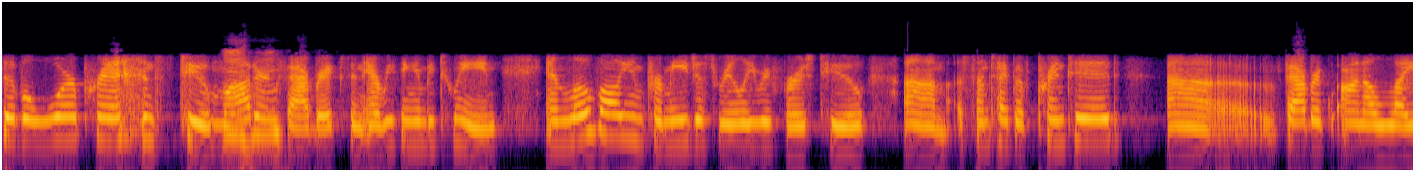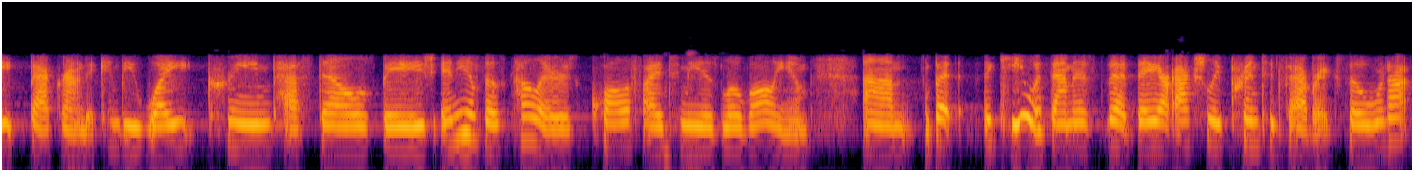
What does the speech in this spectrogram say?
Civil War prints to modern mm-hmm. fabrics and everything in between. And low volume for me just really refers to um, some type of printed uh, fabric on a light background. It can be white, cream, pastels, beige, any of those colors qualify to me as low volume. Um, but the key with them is that they are actually printed fabric. So we're not,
